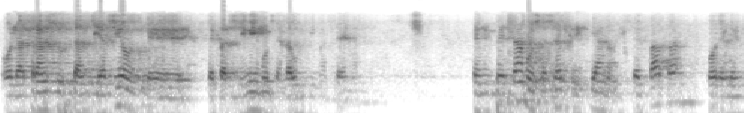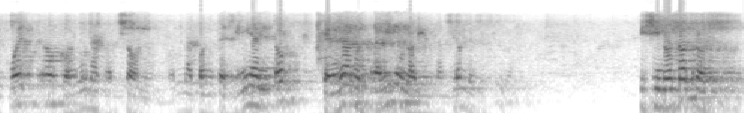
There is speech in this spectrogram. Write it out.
o la transustanciación que, percibimos en la última cena. Empezamos a ser cristianos, dice el Papa, por el encuentro con una persona, con un acontecimiento que le da a nuestra vida una orientación decisiva. Y si nosotros,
